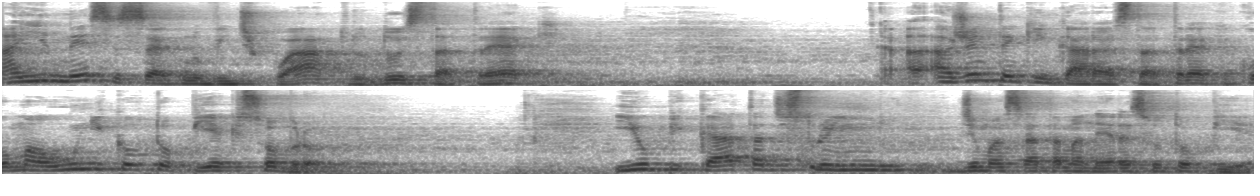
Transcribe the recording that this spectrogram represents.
aí nesse século 24 do Star Trek a, a gente tem que encarar Star Trek como a única utopia que sobrou e o Picard está destruindo de uma certa maneira essa utopia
